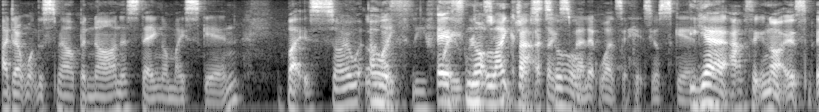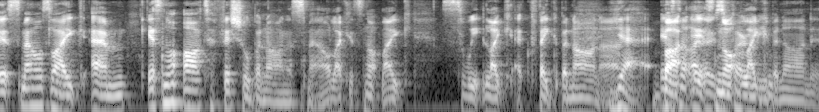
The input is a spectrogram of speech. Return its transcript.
I don't want the smell of banana staying on my skin. But it's so Oh, it's- lightly it's fragrant. not you like that just at don't all. smell it once it hits your skin. yeah, absolutely not. It's it smells like um, it's not artificial banana smell. Like it's not like sweet, like a fake banana. Yeah, it's but not like it's not like bananas.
